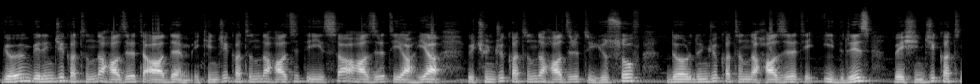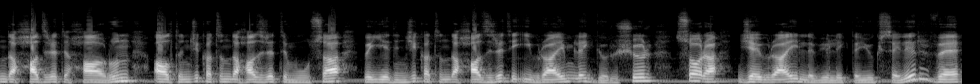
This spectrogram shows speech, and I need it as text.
Göğün birinci katında Hazreti Adem, ikinci katında Hazreti İsa, Hazreti Yahya, üçüncü katında Hazreti Yusuf, dördüncü katında Hazreti İdris, beşinci katında Hazreti Harun, altıncı katında Hazreti Musa ve yedinci katında Hazreti İbrahim ile görüşür. Sonra Cebrail ile birlikte yükselir ve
